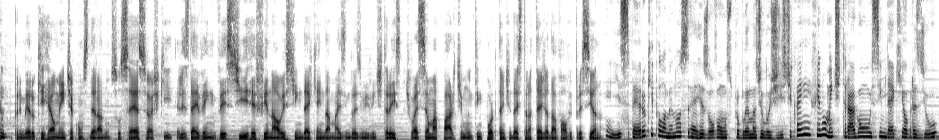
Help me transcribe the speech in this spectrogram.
primeiro que realmente é considerado um sucesso, eu acho que eles devem investir e refinar o Steam Deck ainda mais em 2023, que vai ser uma parte muito importante da estratégia da Valve para esse ano. E espero que pelo menos é, resolvam os problemas de logística e finalmente tragam o Steam Deck ao Brasil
